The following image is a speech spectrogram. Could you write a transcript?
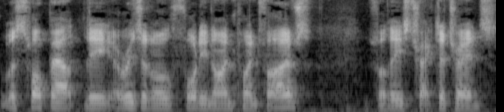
was swap out the original 49.5s for these tractor treads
